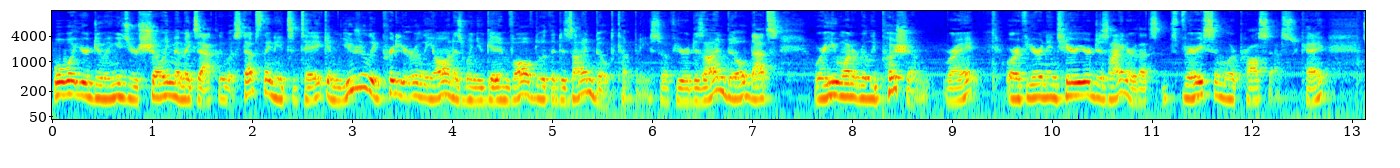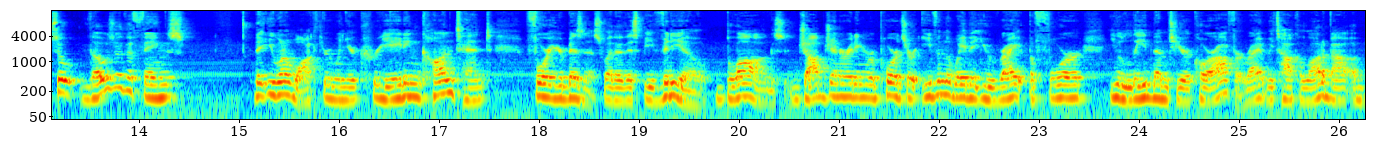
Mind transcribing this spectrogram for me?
well, what you're doing is you're showing them exactly what steps they need to take, and usually pretty early on is when you get involved with a design build company. So if you're a design build, that's where you want to really push them, right? Or if you're an interior designer, that's very similar process. Okay, so those are the things that you want to walk through when you're creating content for your business, whether this be video, blogs, job generating reports, or even the way that you write before you lead them to your core offer, right? We talk a lot about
